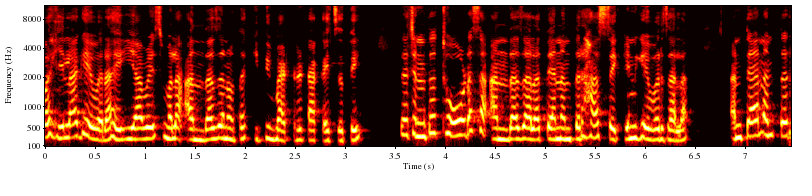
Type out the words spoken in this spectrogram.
पहिला घेवर आहे. यावेळेस मला अंदाजा नव्हता किती बॅटर टाकायचं ते. त्याच्यानंतर थोडासा अंदाज आला त्यानंतर हा सेकंड घेवर झाला. आणि त्यानंतर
